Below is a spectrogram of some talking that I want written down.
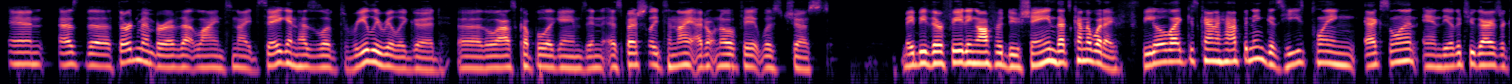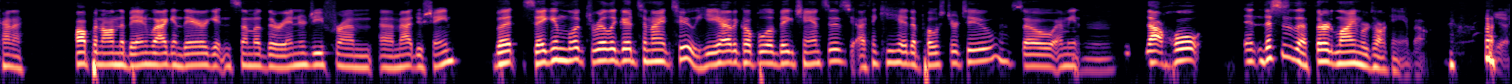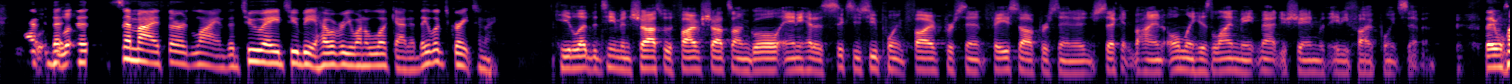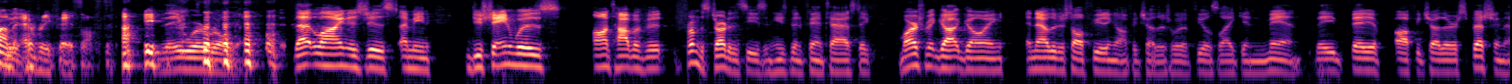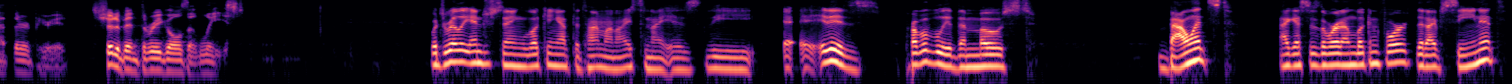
And as the third member of that line tonight, Seguin has looked really, really good uh, the last couple of games, and especially tonight. I don't know if it was just maybe they're feeding off of Duchene. That's kind of what I feel like is kind of happening because he's playing excellent, and the other two guys are kind of hopping on the bandwagon there, getting some of their energy from uh, Matt Duchene. But Seguin looked really good tonight too. He had a couple of big chances. I think he hit a post or two. So I mean, mm-hmm. that whole and this is the third line we're talking about. Yeah, the, the semi third line, the two A, two B, however you want to look at it. They looked great tonight. He led the team in shots with five shots on goal, and he had a 62.5% face-off percentage, second behind only his line mate Matt Duchene with 85.7. They won every face-off tonight. they were rolling. that line is just, I mean, Duchene was on top of it from the start of the season. He's been fantastic. Marchment got going, and now they're just all feeding off each other, is what it feels like. And man, they fed off each other, especially in that third period. Should have been three goals at least. What's really interesting looking at the time on ice tonight is the it is probably the most balanced, I guess is the word I'm looking for that I've seen it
